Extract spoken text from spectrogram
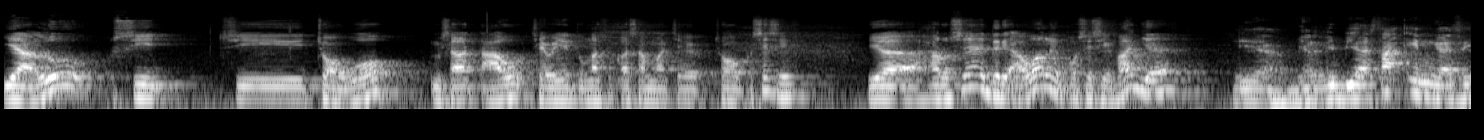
Ya lu si si cowok misalnya tahu ceweknya itu nggak suka sama cewek cowok posesif, ya harusnya dari awal ya posesif aja. Iya, biar dibiasain gak sih?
